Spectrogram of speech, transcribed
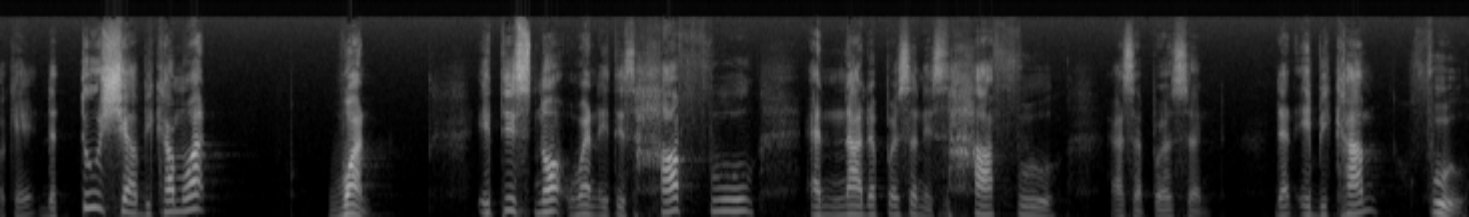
okay, the two shall become what? One. It is not when it is half full and another person is half full as a person. Then it become full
